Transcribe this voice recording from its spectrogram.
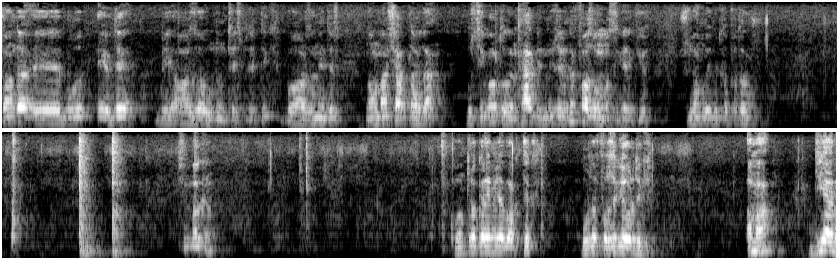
Şu anda e, bu evde bir arıza olduğunu tespit ettik. Bu arıza nedir? Normal şartlarda bu sigortaların her birinin üzerinde faz olması gerekiyor. Şu lambayı bir kapatalım. Şimdi bakın. Kontrol kalemiyle baktık. Burada fazı gördük. Ama diğer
